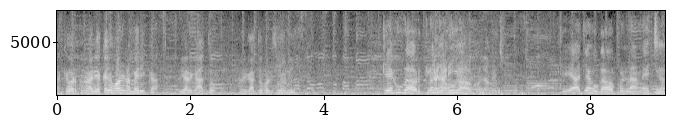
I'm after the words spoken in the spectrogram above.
¿A qué jugador haría? Que haya jugado en América. Y al gato. Al gato Falcioni. qué jugador Que haya clonaría jugado con la mecha. que haya jugado con la mecha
